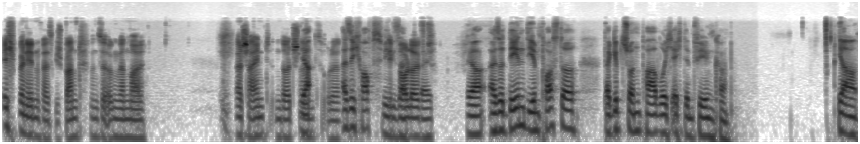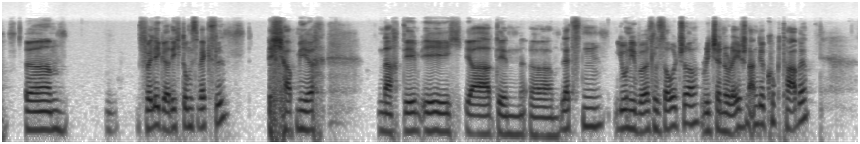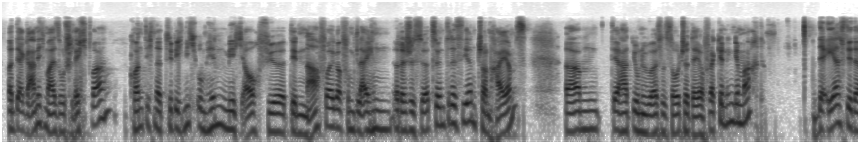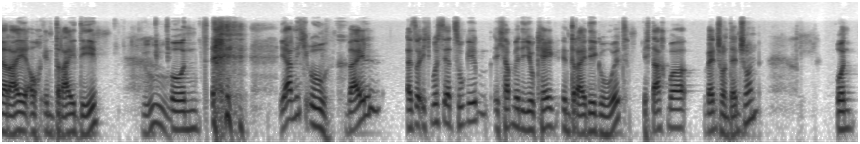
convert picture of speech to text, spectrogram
Ich bin jedenfalls gespannt, wenn sie irgendwann mal erscheint in Deutschland ja, oder also ich hoffe es, wie TV gesagt. Läuft. Ja, also den, die Imposter, da gibt es schon ein paar, wo ich echt empfehlen kann. Ja, ähm, völliger Richtungswechsel. Ich habe mir, nachdem ich ja den äh, letzten Universal Soldier Regeneration angeguckt habe und der gar nicht mal so schlecht war, konnte ich natürlich nicht umhin, mich auch für den Nachfolger vom gleichen Regisseur zu interessieren, John Hyams. Ähm, der hat Universal Soldier Day of Reckoning gemacht. Der erste der Reihe auch in 3D. Uh. Und ja, nicht U, weil also ich muss ja zugeben, ich habe mir die UK in 3D geholt. Ich dachte mal, wenn schon, denn schon. Und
